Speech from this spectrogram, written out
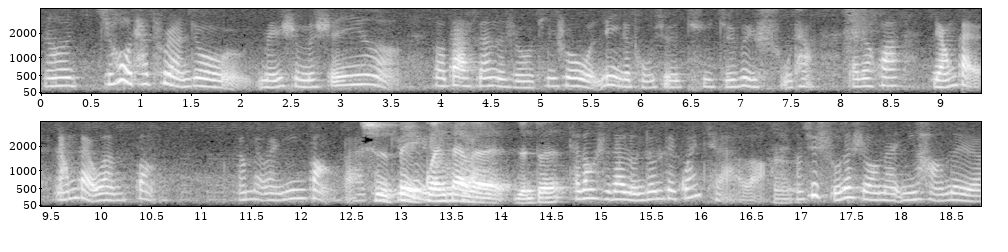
然后之后他突然就没什么声音了。到大三的时候，听说我另一个同学去局子里赎他，大概花两百两百万镑。两百万英镑把他是被关在了伦敦。他当时在伦敦被关起来了。然后去赎的时候呢，银行的人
